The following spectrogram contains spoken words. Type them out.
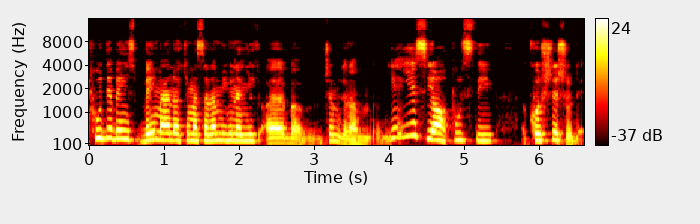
توده به این, به این معنا که مثلا می‌بینن یک چه می‌دونم یه, یه سیاه پوستی کشته شده.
